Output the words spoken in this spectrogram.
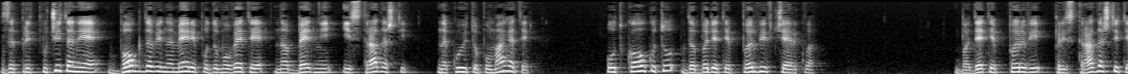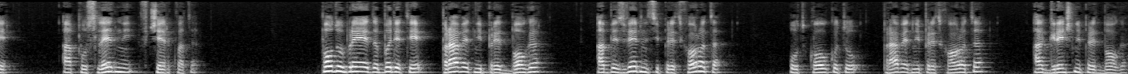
За предпочитане е Бог да ви намери по домовете на бедни и страдащи, на които помагате, отколкото да бъдете първи в черква. Бъдете първи при страдащите, а последни в черквата. По-добре е да бъдете праведни пред Бога, а безверници пред хората, отколкото праведни пред хората, а грешни пред Бога.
